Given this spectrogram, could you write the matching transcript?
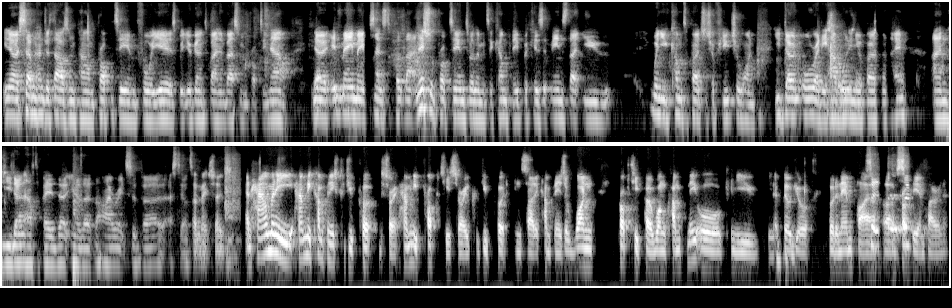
you know, a seven hundred thousand pound property in four years, but you're going to buy an investment property now you know, it may make sense to put that initial property into a limited company because it means that you, when you come to purchase your future one, you don't already have one in your personal name. and you don't have to pay the you know the, the high rates of uh, SDLT. That makes sense. And how many how many companies could you put? Sorry, how many properties? Sorry, could you put inside a company? Is it one property per one company, or can you you know build your build an empire, so, uh, so, property empire in it?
